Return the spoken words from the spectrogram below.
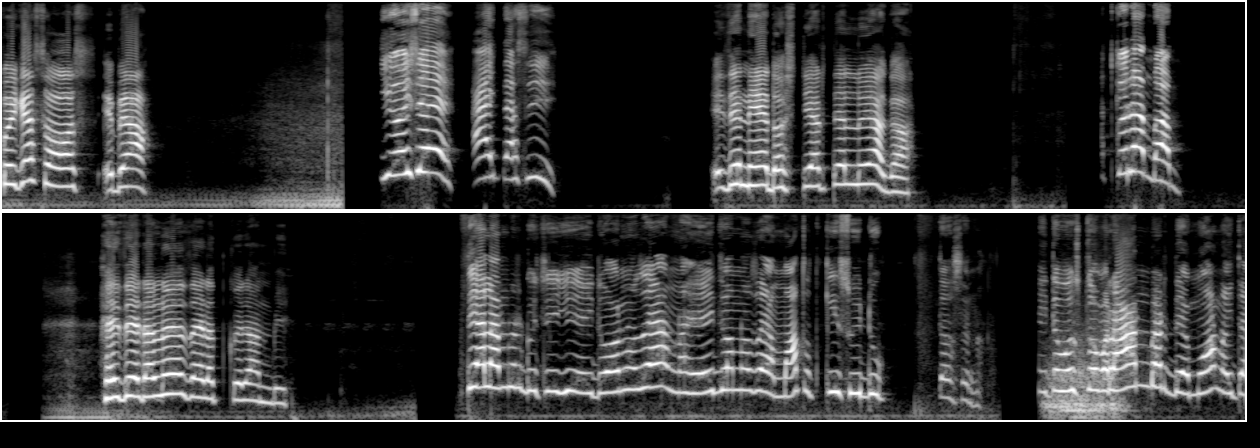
কই গেছস? এবে। কি হইছে? আইতাছি। এই যে নে দশ টিয়ার তেল লই আগা। করে আনবাম। সেই যে এটা লয়ে যা এটাত করে আনবি। তেল আনবার গেছি এই জন্য যায় না এই জন্য যায় মাথাত কিছুই ঢুকতেছে না। এইটা বস্তু আমার আনবার দে মন হইতা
